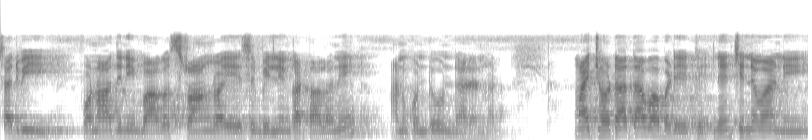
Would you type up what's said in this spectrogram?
చదివి పునాదిని బాగా స్ట్రాంగ్గా వేసి బిల్డింగ్ కట్టాలని అనుకుంటూ ఉండాలన్నమాట. మా చోటాతా వా నేను చిన్నవాడిని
